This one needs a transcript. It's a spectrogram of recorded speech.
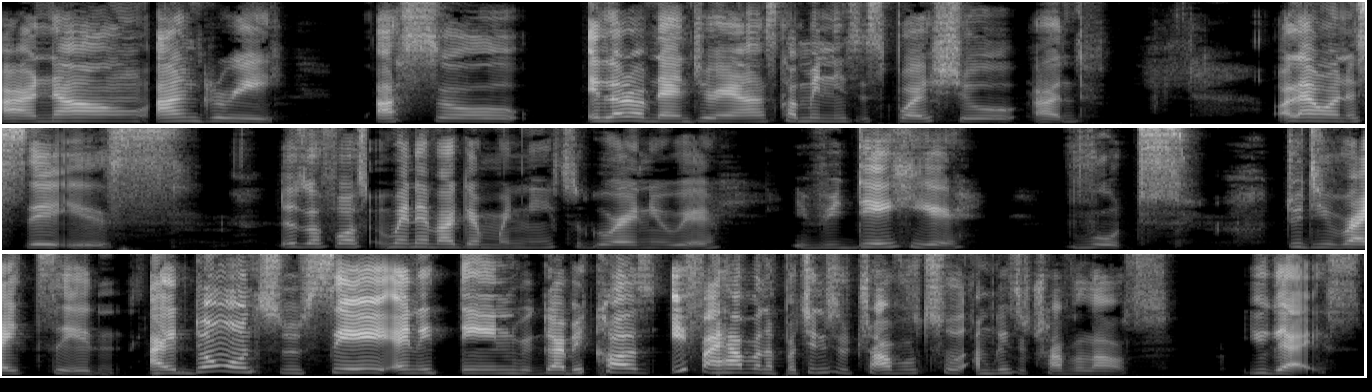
are now angry. As so a lot of Nigerians coming into spoil show. And all I want to say is those of us we never get money to go anywhere. If you day here, vote do the right thing. I don't want to say anything regard because if I have an opportunity to travel to, I'm going to travel out. You guys,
